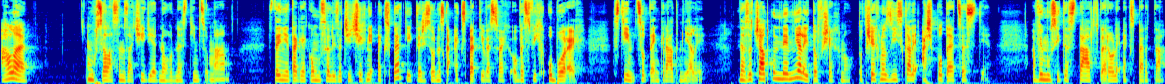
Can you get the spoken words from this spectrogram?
Ale musela jsem začít jednoho dne s tím, co mám. Stejně tak, jako museli začít všechny experti, kteří jsou dneska experti ve svých, ve svých oborech, s tím, co tenkrát měli. Na začátku neměli to všechno, to všechno získali až po té cestě. A vy musíte stát v té roli experta.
